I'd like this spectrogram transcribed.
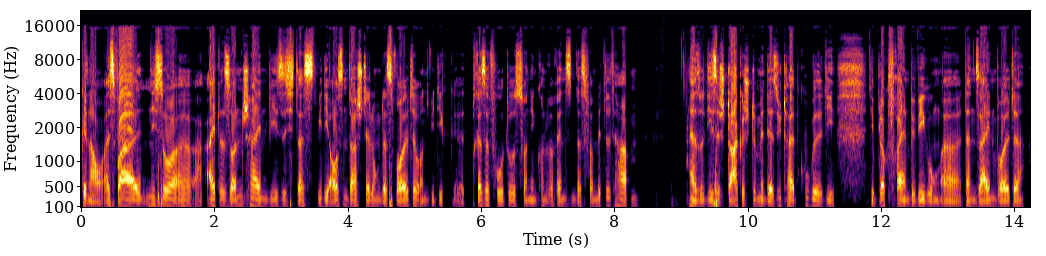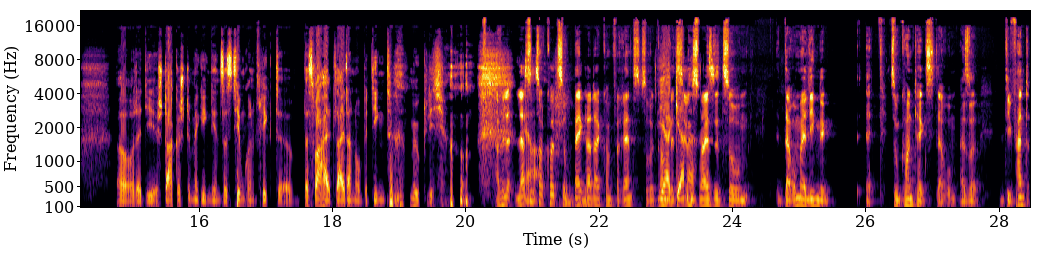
Genau, es war nicht so äh, eitel Sonnenschein, wie sich das, wie die Außendarstellung das wollte und wie die äh, Pressefotos von den Konferenzen das vermittelt haben. Also diese starke Stimme der Südhalbkugel, die die blockfreien Bewegungen äh, dann sein wollte, äh, oder die starke Stimme gegen den Systemkonflikt, äh, das war halt leider nur bedingt möglich. Aber lass ja. uns doch kurz zur Belgrader Konferenz zurückkommen, ja, beziehungsweise zum darum erliegenden, äh, zum Kontext darum. Also die fand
